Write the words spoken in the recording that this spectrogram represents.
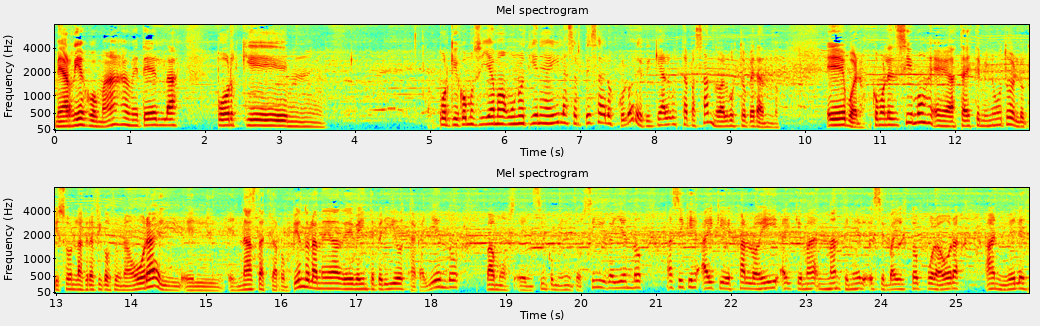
me arriesgo más a meterlas porque... Mm, porque, como se llama? Uno tiene ahí la certeza de los colores, de que algo está pasando, algo está operando. Eh, bueno, como les decimos, eh, hasta este minuto, en lo que son las gráficos de una hora, el, el, Nasdaq está rompiendo la media de 20 periodos, está cayendo, vamos en 5 minutos, sigue cayendo, así que hay que dejarlo ahí, hay que ma mantener ese buy stop por ahora a niveles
